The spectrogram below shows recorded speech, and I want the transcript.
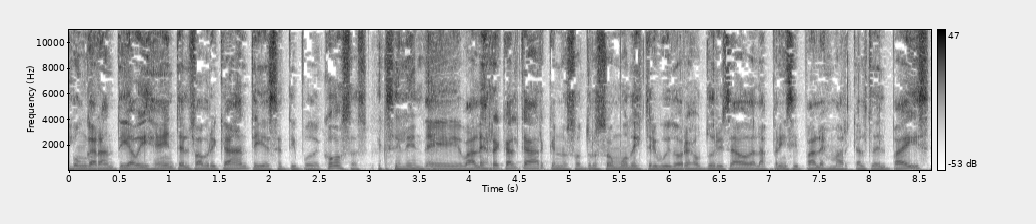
con garantía vigente el fabricante y ese tipo de cosas. Excelente. Eh, vale recalcar que nosotros somos distribuidores autorizados de las principales marcas del país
